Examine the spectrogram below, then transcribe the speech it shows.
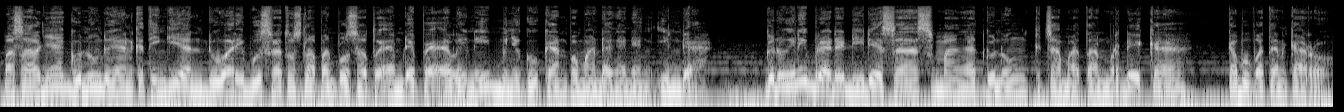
Pasalnya, gunung dengan ketinggian 2181 mdpl ini menyuguhkan pemandangan yang indah. Gunung ini berada di Desa Semangat Gunung, Kecamatan Merdeka, Kabupaten Karo.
